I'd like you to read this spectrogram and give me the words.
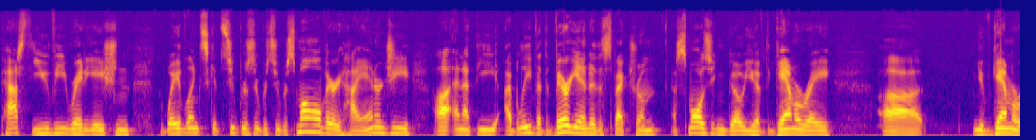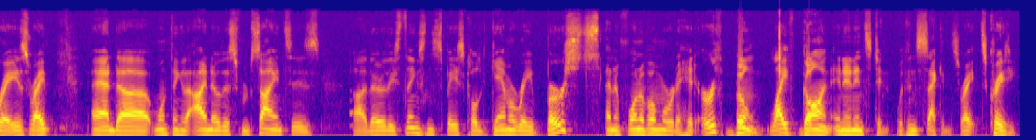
past the UV radiation, the wavelengths get super, super, super small, very high energy. Uh, and at the, I believe, at the very end of the spectrum, as small as you can go, you have the gamma ray. Uh, you have gamma rays, right? And uh, one thing that I know this from science is uh, there are these things in space called gamma ray bursts, and if one of them were to hit Earth, boom, life gone in an instant, within seconds, right? It's crazy.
